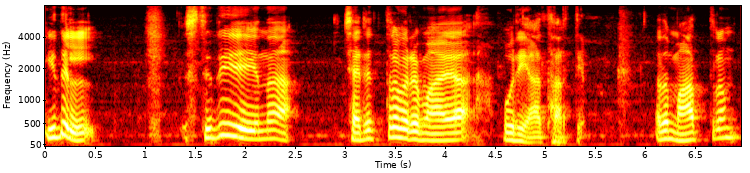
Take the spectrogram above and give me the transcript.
ഇതിൽ സ്ഥിതി ചെയ്യുന്ന ചരിത്രപരമായ ഒരു യാഥാർത്ഥ്യം. അത് മാത്രം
